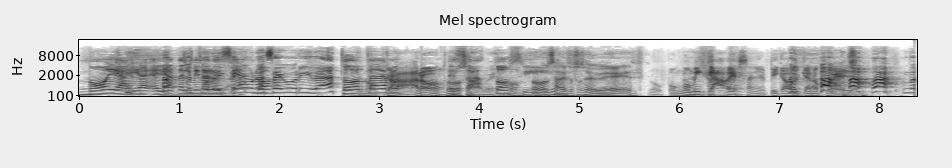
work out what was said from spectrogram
No, y ahí ella termina lo diciendo. una seguridad. Todos No, tenemos. claro. No, todos Exacto, sabemos. sí. Todos sabemos, eso se ve. Yo pongo mi cabeza en el picador que no fue ella. No,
